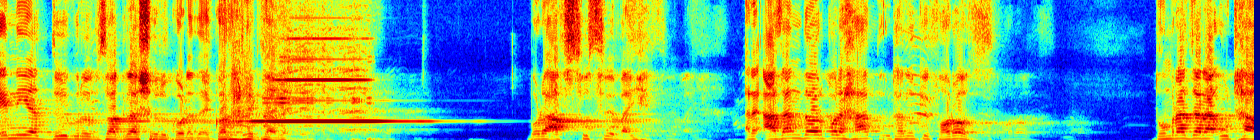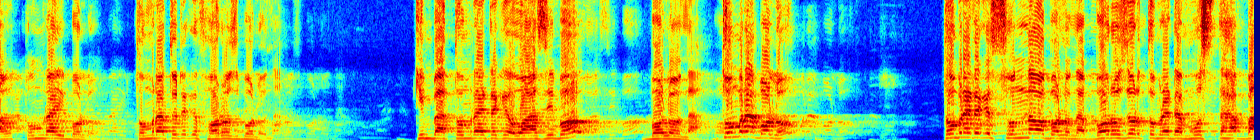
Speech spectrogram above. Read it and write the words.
এ নিয়ে দুই গ্রুপ ঝগড়া শুরু করে দেয়, কথা ঠিক বেঠিক? বড় আফসুস রে ভাই। আরে আজান দেওয়ার পরে হাত উঠানো কি ফরজ? তোমরা যারা উঠাও, তোমরাই বলো। তোমরা তো এটাকে ফরজ বলো না। কিংবা তোমরা এটাকে ওয়াজিব বলো না। তোমরা বলো। তোমরা এটাকে সন্নাও বলো না, বড় জোর তোমরা এটা মুস্তাহাব বা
